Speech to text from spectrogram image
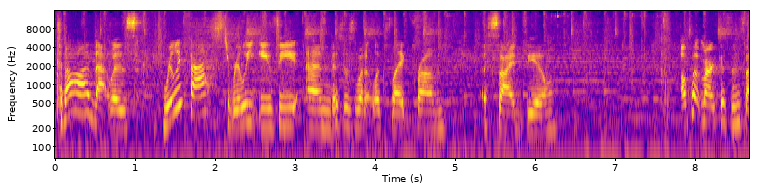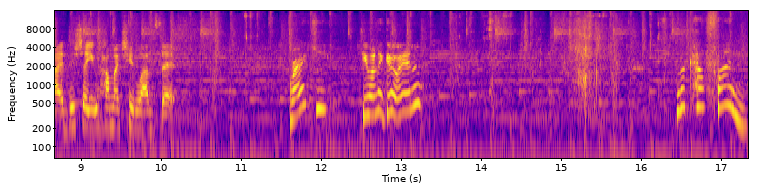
Ta-da, that was really fast, really easy, and this is what it looks like from a side view. I'll put Marcus inside to show you how much he loves it. Marky, do you wanna go in? How fun.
